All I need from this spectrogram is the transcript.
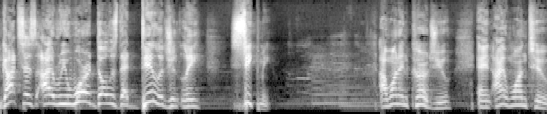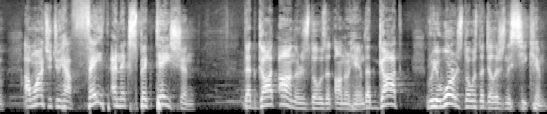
God says, I reward those that diligently seek me. I want to encourage you and I want to I want you to have faith and expectation that God honors those that honor Him, that God rewards those that diligently seek Him.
